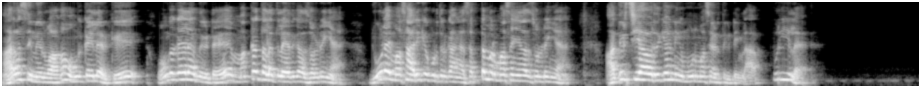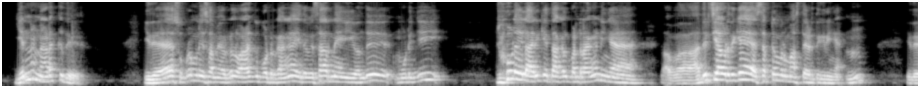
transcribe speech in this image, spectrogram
அரசு நிர்வாகம் உங்கள் கையில் இருக்குது உங்கள் கையில் இருந்துக்கிட்டு மக்கள் தளத்தில் எதுக்கு அதை சொல்கிறீங்க ஜூலை மாதம் அறிக்கை கொடுத்துருக்காங்க. செப்டம்பர் மாதம் ஏன் அதை சொல்கிறீங்க அதிர்ச்சி ஆகிறதுக்கே நீங்கள் மூணு மாதம் எடுத்துக்கிட்டீங்களா? புரியல. என்ன நடக்குது? இதை சுப்பிரமணிய சாமி அவர்கள் வழக்கு போட்டிருக்காங்க. இதை விசாரணை வந்து முடிஞ்சு ஜூலையில் அறிக்கை தாக்கல் பண்ணுறாங்க நீங்கள் அதிர்ச்சி ஆகிறதுக்கே செப்டம்பர் மாதத்தை எடுத்துக்கிறீங்க. ம்? இது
